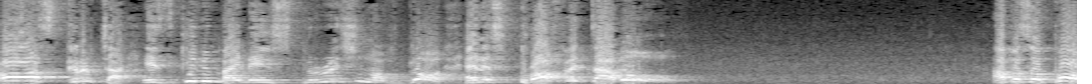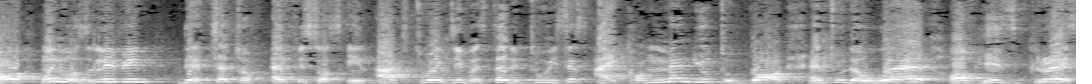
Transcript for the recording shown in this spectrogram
All scripture is given by the inspiration of God and is profitable. Apostle Paul, when he was leaving the church of Ephesus in Acts 20, verse 32, he says, I commend you to God and to the word of his grace,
